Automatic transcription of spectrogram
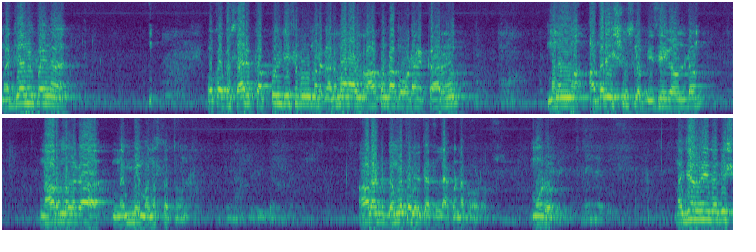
మధ్యాహ్నం పైన ఒక్కొక్కసారి తప్పులు చేసినప్పుడు మనకు అనుమానాలు రాకుండా పోవడానికి కారణం మనం అదర్ ఇష్యూస్లో బిజీగా ఉండడం నార్మల్గా నమ్మే మనస్తత్వం ఉండడం. అలాంటి దొంగ తెలివితేటలు లేకుండా పోవడం. మూడవది మధ్యాహ్నం అయింది దిశ?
